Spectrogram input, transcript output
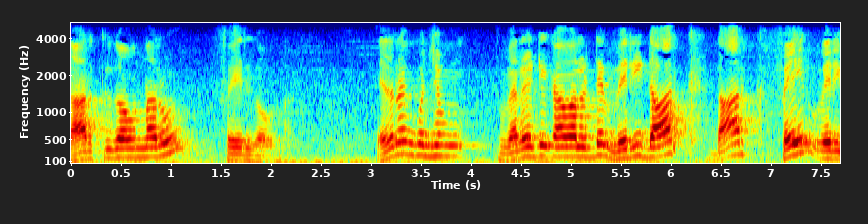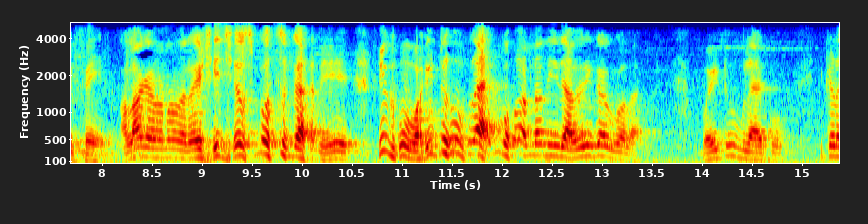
డార్క్గా ఉన్నారు ఫెయిర్గా ఉన్నారు. ఏదైనా కొంచెం వెరైటీ కావాలంటే very dark dark fair very fair. అలాగేమైనా వెరైటీ చేసుకోవచ్చు కానీ మీకు వైటు బ్లాక్ అన్నది ఇది అమెరికా కూడా వైటు బ్లాక్. ఇక్కడ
